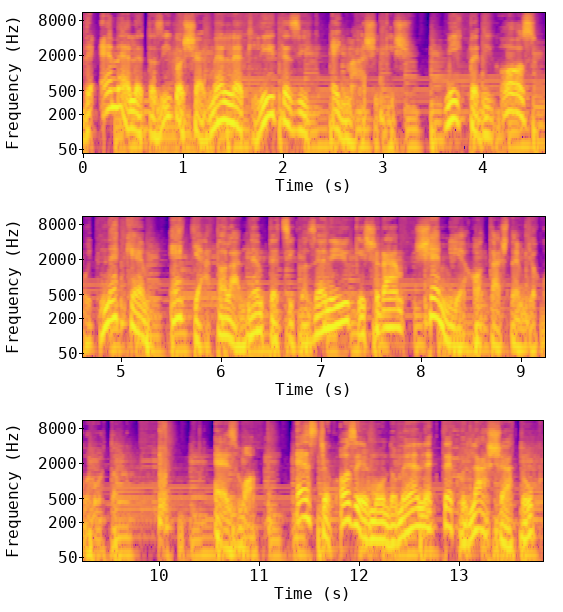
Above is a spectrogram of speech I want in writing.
De emellett az igazság mellett létezik egy másik is mégpedig az, hogy nekem egyáltalán nem tetszik a zenéjük, és rám semmilyen hatást nem gyakoroltak. Ez van. Ezt csak azért mondom el nektek, hogy lássátok,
